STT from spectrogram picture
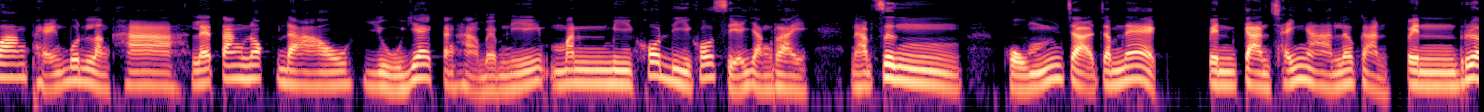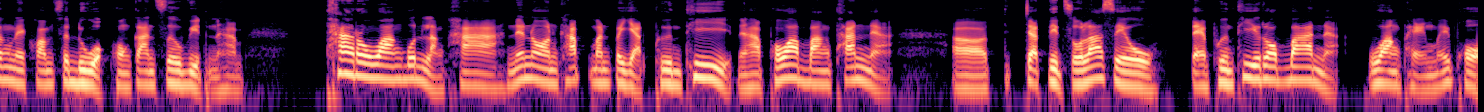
วางแผงบนหลังคาและตั้งน็อกดาวน์อยู่แยกต่างหากแบบนี้ มันมีข้อดีข้อเสียอย่างไรนะครับ ซึ่งผมจะจำแนกเป็นการใช้งานแล้วกัน เป็นเรื่องในความสะดวกของการเซอร์วิสนะครับ ถ้าเราวางบนหลังคาแน่นอนครับมันประหยัดพื้นที่นะครับ เพราะว่าบางท่านเนี่ยจะติดโซลาเซลล์แต่พื้นที่รอบบ้านน่ะวางแผงไม่พอ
